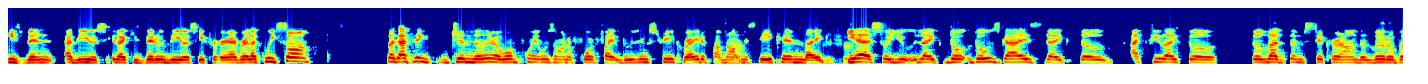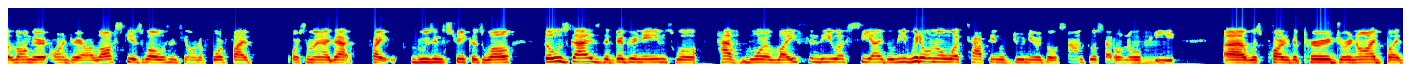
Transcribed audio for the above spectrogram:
he's been at the UFC like he's been with the UFC forever. Like we saw, like I think Jim Miller at one point was on a four fight losing streak, right? If I'm not Yeah. mistaken. Like sure. yeah, so you like th- those guys like they'll. I feel like they'll they'll let them stick around a little bit longer. Andrei Arlovsky as well wasn't he on a four five or something like that fight losing streak as well. Those guys, the bigger names, will have more life in the UFC. I believe we don't know what's happening with Junior Dos Santos. I don't know Mhm. if he uh, was part of the purge or not, but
